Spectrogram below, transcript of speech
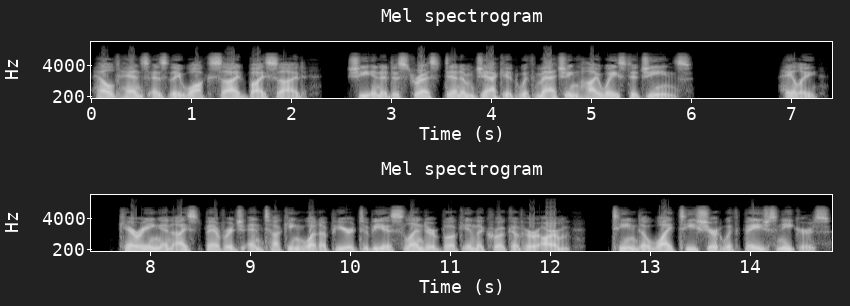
held hands as they walked side by side, she in a distressed denim jacket with matching high-waisted jeans. Hailey, carrying an iced beverage and tucking what appeared to be a slender book in the crook of her arm, teamed a white t-shirt with beige sneakers.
